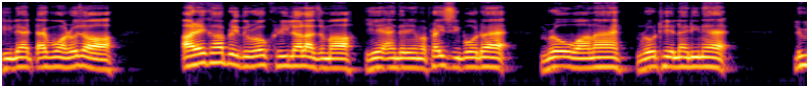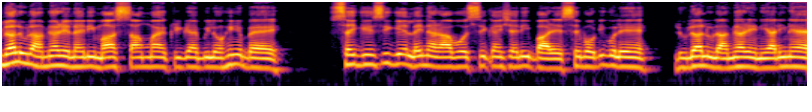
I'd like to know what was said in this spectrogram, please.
ဒီလက်တိုက်ပွန်ရိုဇောအာရခပရိတုရောခရီလာလာဇမရေအန်ဒရီမဖရိုက်စီဖို့အတွက် မရိုဝန်လိုင်းမရိုထေလန်ဒီနဲ့လူလာလူလာများတဲ့လန်ဒီမှာဆောင်းမိုက်ခရီကပီလိုဟင်းပဲစေကေစီကေလိန်နာရာဘိုစီကန်ရှယ်ဒီပါတဲ့စေဘုတ်တီကိုလေလူလာလူလာများတဲ့နေရာဒီနဲ့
